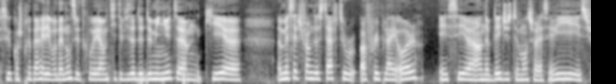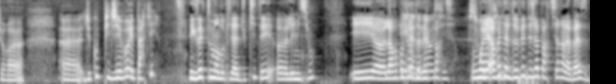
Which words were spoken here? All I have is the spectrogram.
Parce que quand je préparais les bandes annonces, j'ai trouvé un petit épisode de deux minutes qui est A Message from the Staff to of Reply All. Et c'est un update justement sur la série et sur. du coup, Pidgevo est parti Exactement, donc il a dû quitter euh, l'émission. Et euh, la reporter la devait partir. Ouais, en fait, elle devait déjà partir à la base,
